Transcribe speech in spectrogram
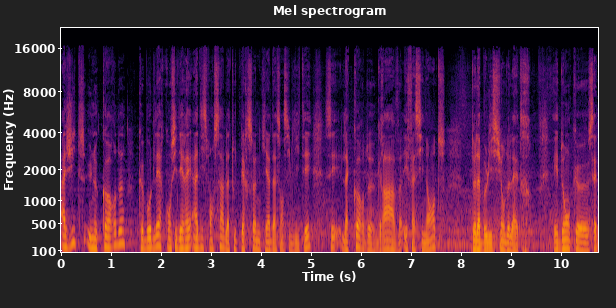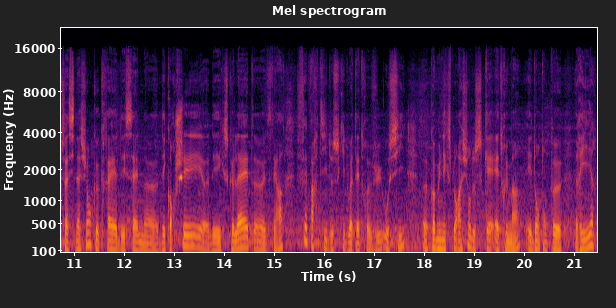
agite une corde que Baudelaire considérait indispensable à toute personne qui a de la sensibilité. C'est la corde grave et fascinante de l'abolition de l'être. Et donc euh, cette fascination que créent des scènes euh, d'écorchés, euh, des squelettes, etc., fait partie de ce qui doit être vu aussi comme une exploration de ce qu'est être humain et dont on peut rire,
